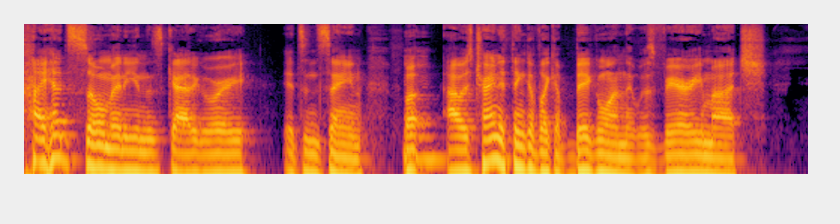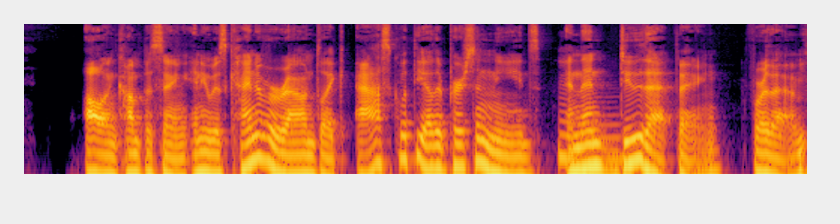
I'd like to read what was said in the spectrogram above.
I had so many in this category. It's insane. But Mm-hmm. I was trying to think of like a big one that was very much all encompassing. And it was kind of around like ask what the other person needs and Mm-hmm. then do that thing for them.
